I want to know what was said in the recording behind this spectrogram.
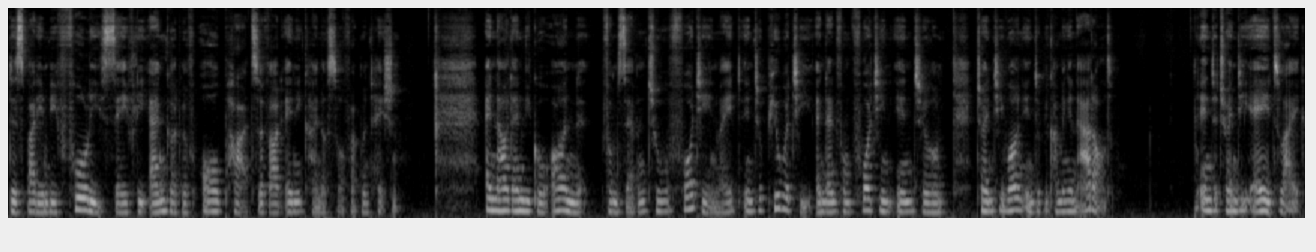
this body and be fully safely anchored with all parts without any kind of soul fragmentation. And now then we go on from 7 to 14, right, into puberty, and then from 14 into 21 into becoming an adult, into 28, like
